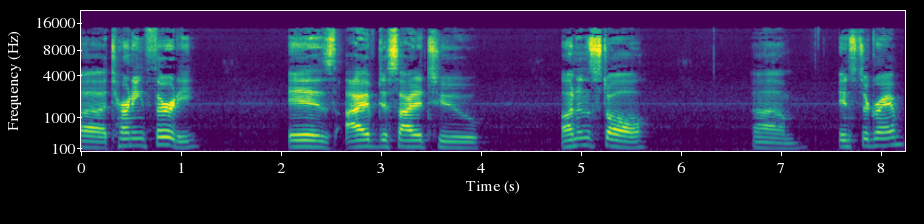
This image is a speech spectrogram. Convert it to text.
uh, turning thirty, is I've decided to uninstall um, Instagram,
